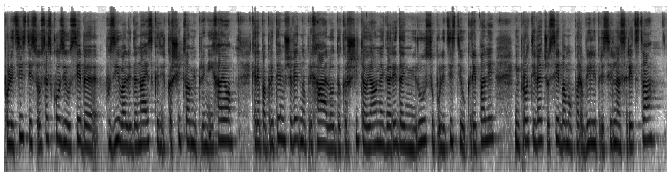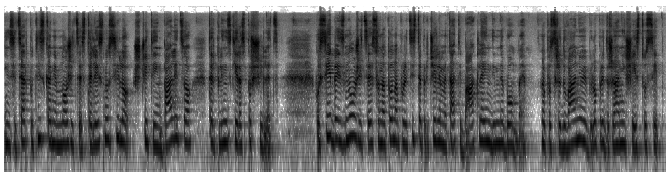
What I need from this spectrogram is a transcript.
Policisti so vse skozi osebe pozivali, da naj s kršitvami prenehajo, ker je pa pri tem še vedno prihajalo do kršitev javnega reda in miru, so policisti ukrepali in proti več osebam uporabili prisilna sredstva in sicer potiskanje množice s telesno silo, ščiti in palico ter plinski razpršilec. Osebe iz množice so na to na policiste začeli metati bakle in dimne bombe. V posredovanju je bilo pridržanih šest oseb.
